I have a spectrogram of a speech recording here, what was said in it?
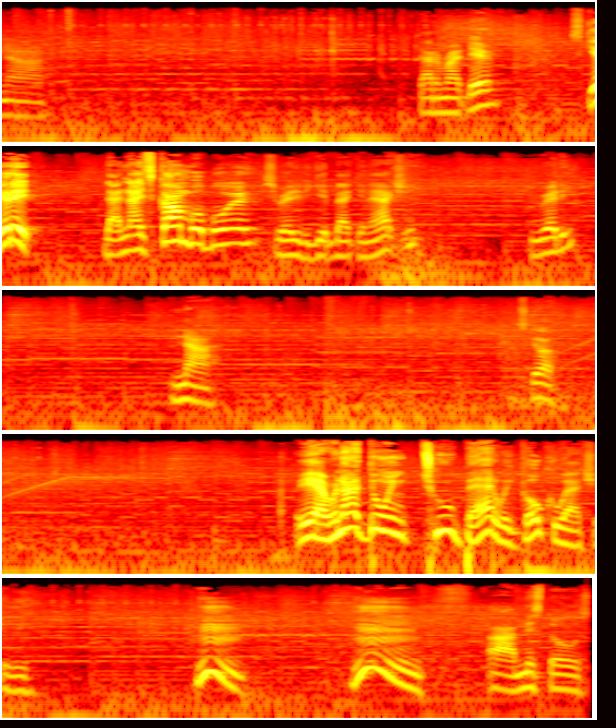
Nah. Got him right there. Let's get it. That nice combo, boy. He's ready to get back in action. You ready? Nah. Let's go. Yeah, we're not doing too bad with Goku, actually. Hmm. Hmm. Ah, I missed those.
